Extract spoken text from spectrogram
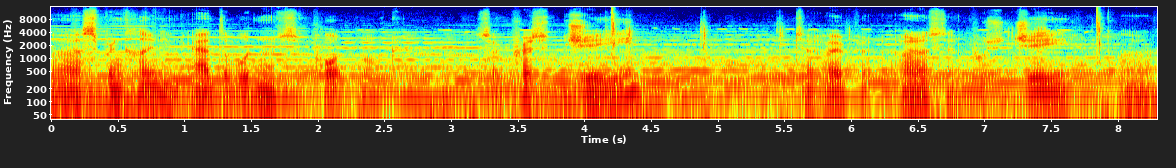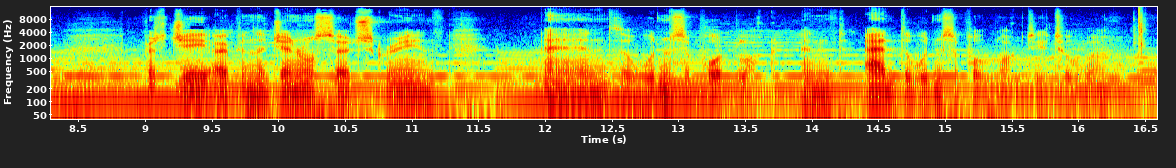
Uh, spring cleaning. Add the wooden support block. So press G to open. I understand. Push G. Uh, press G. Open the general search screen and the wooden support block, and add the wooden support block to your toolbar.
